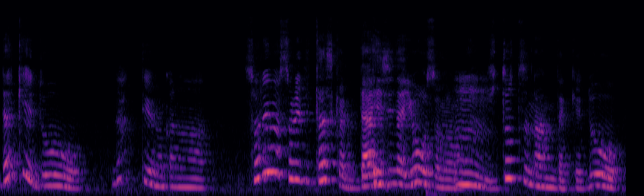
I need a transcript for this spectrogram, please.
だけどなんていうのかなそれはそれで確かに大事な要素のうん。一つなんだけど、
